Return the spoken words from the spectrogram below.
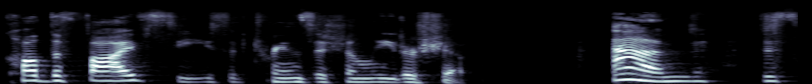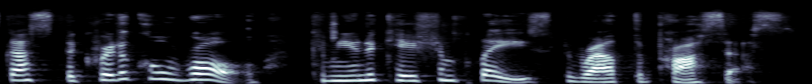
called the five C's of transition leadership and discuss the critical role communication plays throughout the process.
